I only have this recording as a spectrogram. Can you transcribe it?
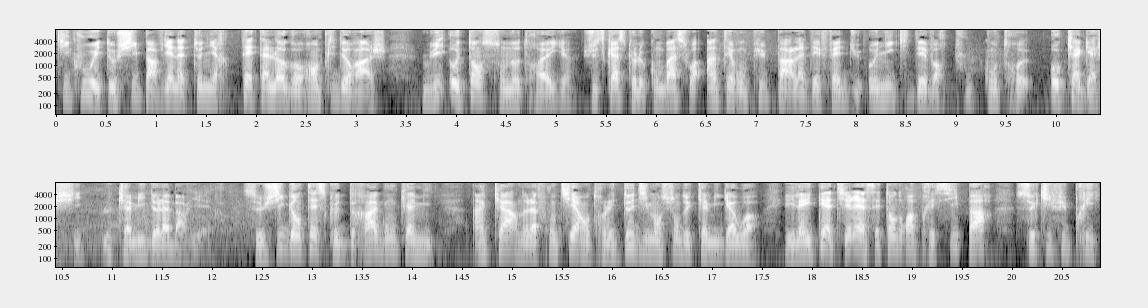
Kiku et Toshi parviennent à tenir tête à l'ogre rempli de rage, lui ôtant son autre œil, jusqu'à ce que le combat soit interrompu par la défaite du Oni qui dévore tout contre Okagashi, le Kami de la barrière. Ce gigantesque dragon Kami incarne la frontière entre les deux dimensions de Kamigawa, et il a été attiré à cet endroit précis par ce qui fut pris,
